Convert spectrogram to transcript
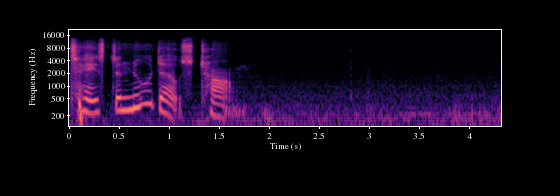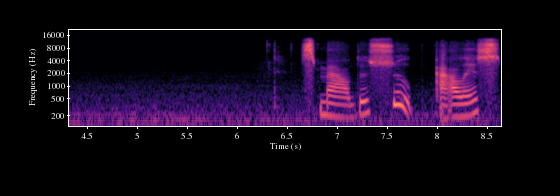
Taste the noodles, Tom. Smell the soup, Alice.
